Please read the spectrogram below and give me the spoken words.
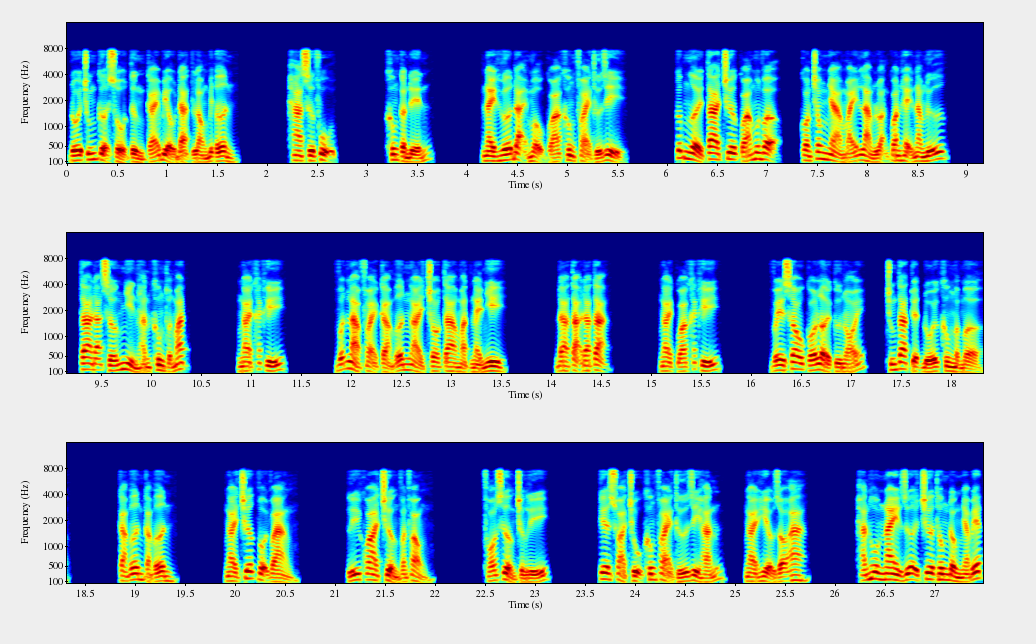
đối chúng cửa sổ từng cái biểu đạt lòng biết ơn. Hà sư phụ, không cần đến. Này hứa đại mậu quá không phải thứ gì. Cướp người ta chưa quá muốn vợ, còn trong nhà máy làm loạn quan hệ nam nữ. Ta đã sớm nhìn hắn không thuận mắt. Ngài khách khí. Vẫn là phải cảm ơn ngài cho ta mặt này nhi. Đa tạ đa tạ. Ngài quá khách khí. Về sau có lời cứ nói, chúng ta tuyệt đối không mập mờ. Cảm ơn cảm ơn. Ngài trước vội vàng. Lý khoa trưởng văn phòng. Phó xưởng trưởng lý kia xòa trụ không phải thứ gì hắn, ngài hiểu rõ a? Hắn hôm nay giữa chưa thông đồng nhà bếp,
